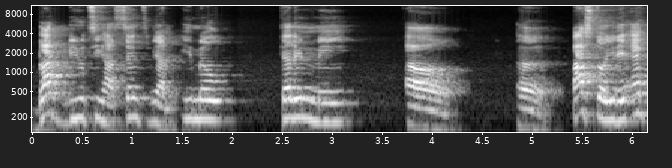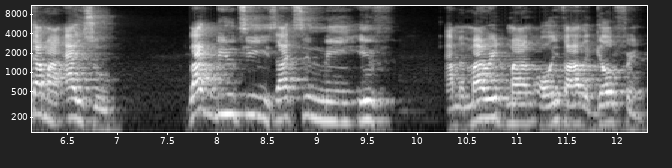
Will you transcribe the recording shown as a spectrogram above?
Black Beauty has sent me an email telling me, uh, uh, Pastor, you didn't enter my eyes. So oh. Black Beauty is asking me if I'm a married man or if I have a girlfriend.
